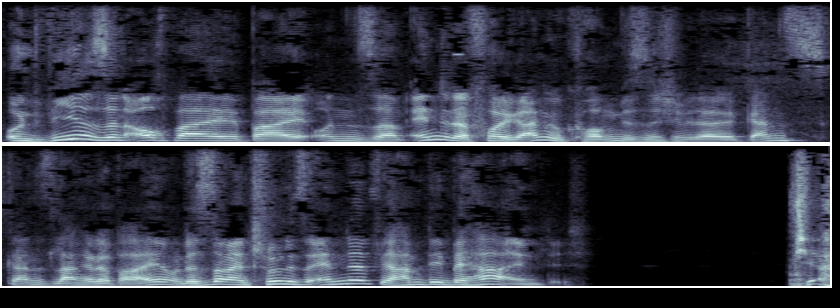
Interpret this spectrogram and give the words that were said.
und wir sind auch bei, bei unserem Ende der Folge angekommen. Wir sind schon wieder ganz, ganz lange dabei. Und das ist doch ein schönes Ende. Wir haben den BH endlich. Tja,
